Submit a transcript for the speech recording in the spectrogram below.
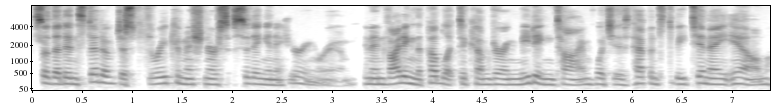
so that instead of just three commissioners sitting in a hearing room and inviting the public to come during meetings time, which is happens to be 10 a.m.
